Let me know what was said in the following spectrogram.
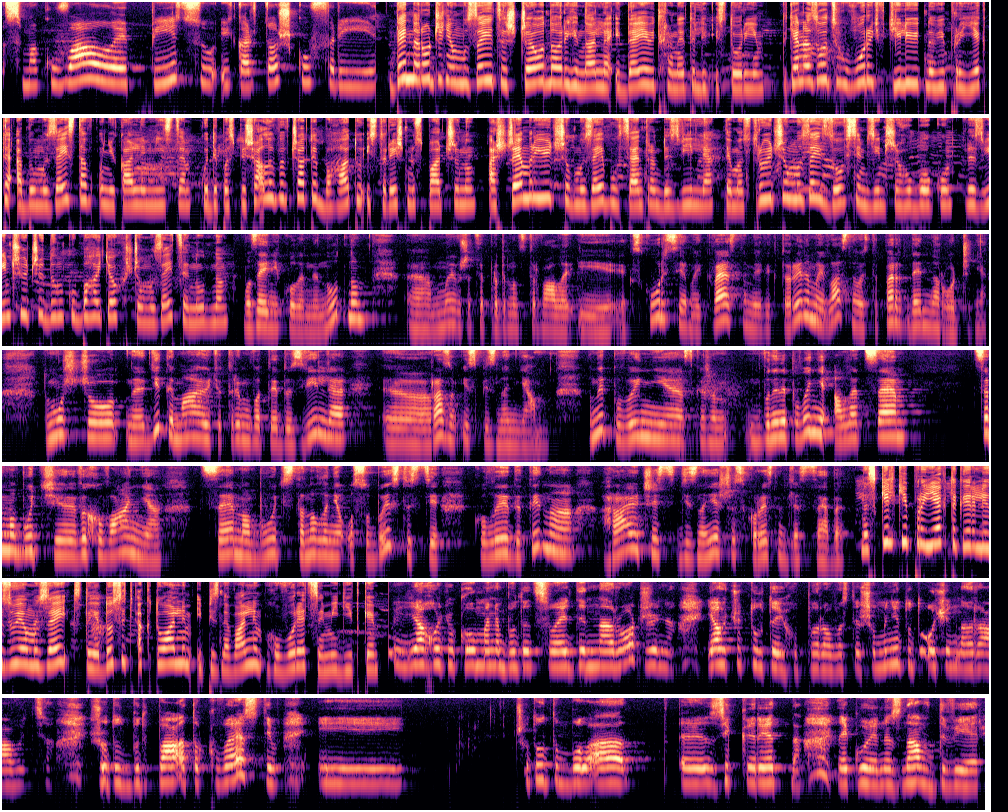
смакували піцу і картошку фрі. День народження в музеї це ще одна оригінальна ідея від хранителів історії. Тетяна Зоць говорить, втілюють нові проєкти, аби музей став унікальним місцем, куди поспішали вивчати багату історичну спадщину. А ще мріють, щоб музей був центром дозвілля, демонструючи музей зовсім з іншого боку, розвінчуючи думку багатьох, що музей це нудно. Музей ніколи не нудно. Е, Ми вже це продемонстрували і екскурсіями, і квестами, і вікторинами. І власне ось тепер день народження. Тому що е, діти мають отримувати дозвілля е, разом із пізнанням. Вони повинні, скажімо, вони не повинні, але це, це мабуть, виховання. Це, мабуть, становлення особистості, коли дитина, граючись, дізнає щось корисне для себе. Наскільки проєкт, який реалізує музей, стає досить актуальним і пізнавальним, говорять самі дітки. Я хочу, коли в мене буде своє день народження, я хочу тут його провести, що мені тут дуже подобається, що тут буде багато квестів і що тут була е, секретна, на яку я не знав двір.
